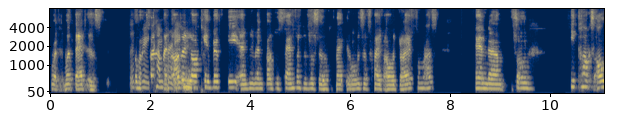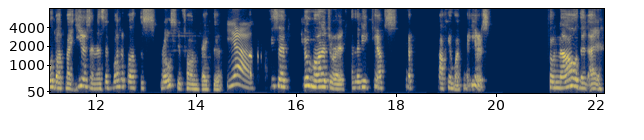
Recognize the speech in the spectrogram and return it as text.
What what that is. That's so very son, comforting. My daughter-in-law came with me, and we went down to Stanford. It was a, like it was a five-hour drive from us, and um, so he talks all about my ears. And I said, "What about this rose you found back there?" Yeah. He said, "You'll monitor it," and then he kept kept talking about my ears. So now that I,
